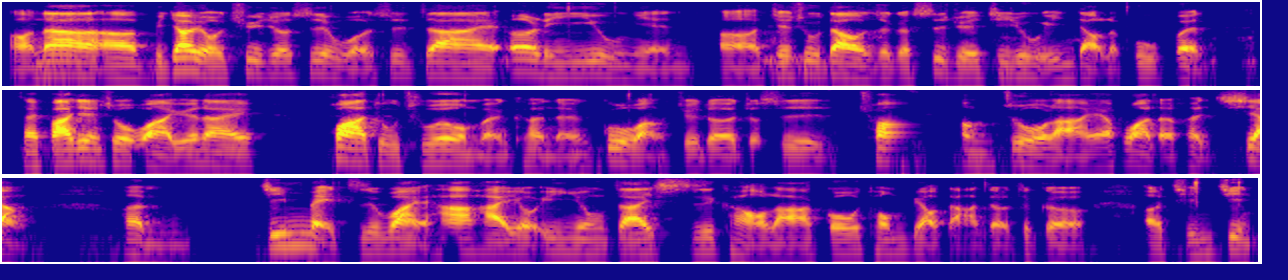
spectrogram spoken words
好，那呃比较有趣就是我是在二零一五年呃接触到这个视觉记录引导的部分，才发现说哇，原来画图除了我们可能过往觉得就是创作啦，要画得很像、很精美之外，它还有应用在思考啦、沟通表达的这个呃情境。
